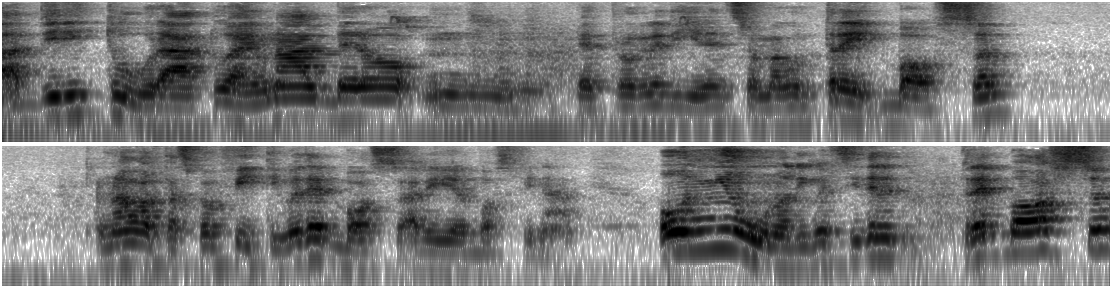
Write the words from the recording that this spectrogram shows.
addirittura tu hai un albero mh, mm, per progredire, insomma, con tre boss. Una volta sconfitti quei tre boss, arrivi al boss finale. Ognuno di questi tre, tre boss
